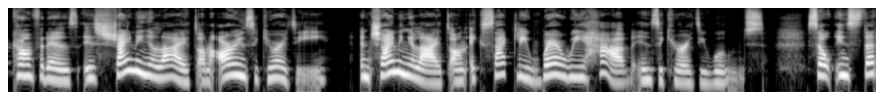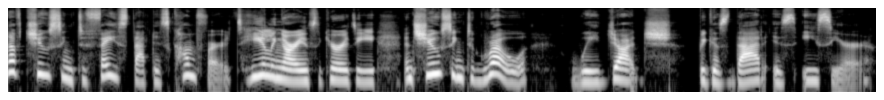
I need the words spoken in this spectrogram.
confidence is shining a light on our insecurity and shining a light on exactly where we have insecurity wounds. So instead of choosing to face that discomfort, healing our insecurity, and choosing to grow, we judge because that is easier.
